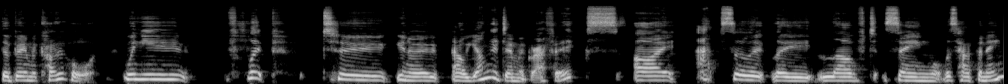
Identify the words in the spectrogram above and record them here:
the boomer cohort. When you flip to, you know, our younger demographics, I absolutely loved seeing what was happening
